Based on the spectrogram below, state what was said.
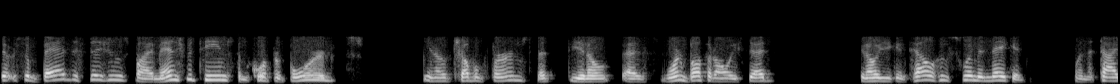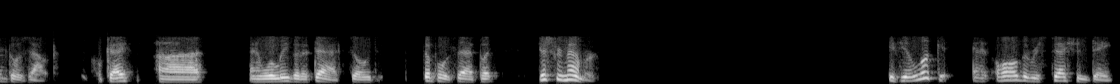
there were some bad decisions by management teams, some corporate boards, you know, troubled firms that, you know, as Warren Buffett always said, you know, you can tell who's swimming naked when the tide goes out. Okay. Uh, and we'll leave it at that. So simple as that. But just remember, if you look at, all the recession dates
